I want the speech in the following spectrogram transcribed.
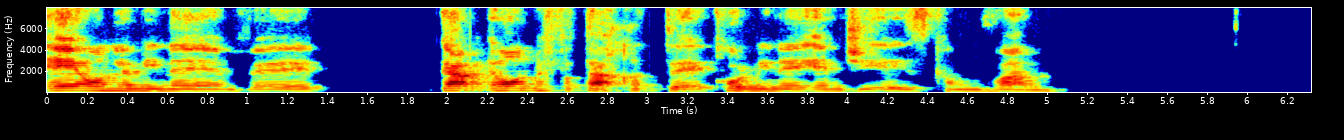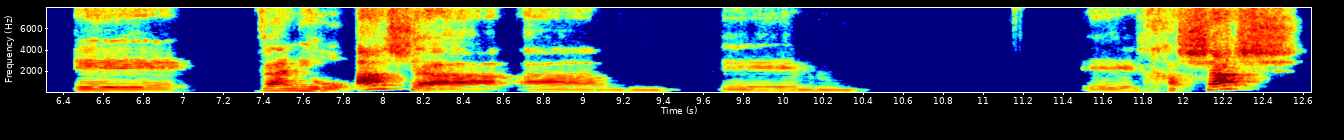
איון למיניהם וגם איון מפתחת אה, כל מיני MGAs כמובן אה, ואני רואה שהחשש אה,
